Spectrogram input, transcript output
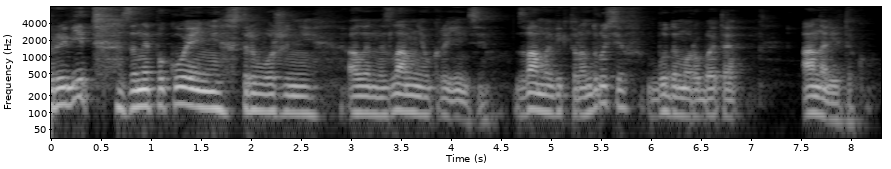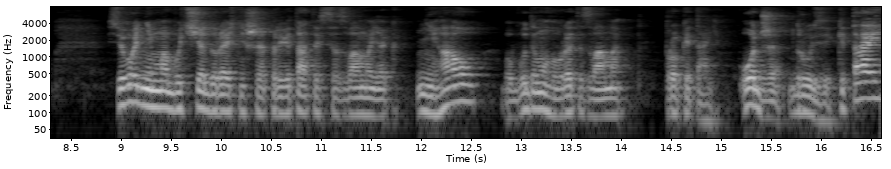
Привіт, занепокоєні, стривожені, але незламні українці. З вами Віктор Андрусів. Будемо робити аналітику. Сьогодні, мабуть, ще доречніше привітатися з вами як Нігау, бо будемо говорити з вами про Китай. Отже, друзі, Китай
